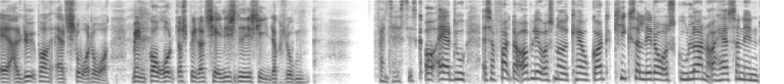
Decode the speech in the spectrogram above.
er, løber er et stort ord, men går rundt og spiller tennis nede i seniorklubben. Fantastisk. Og er du, altså folk, der oplever sådan noget, kan jo godt kigge sig lidt over skulderen og have sådan en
